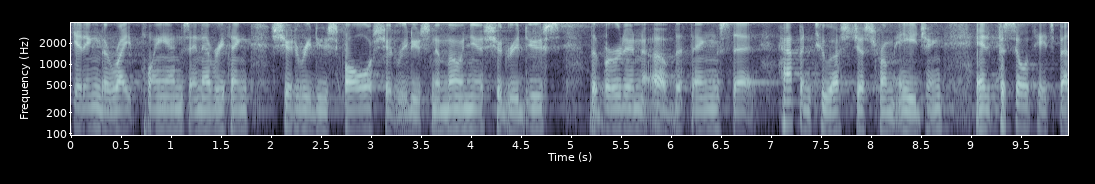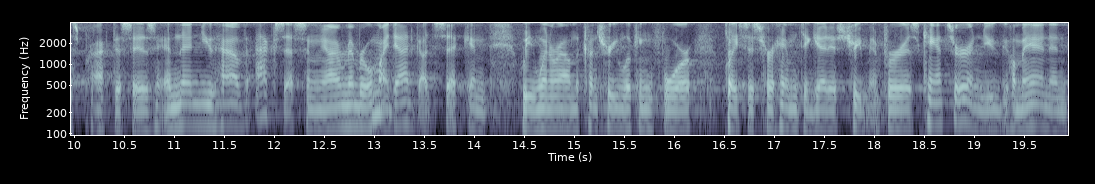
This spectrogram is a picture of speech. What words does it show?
getting the right plans and everything should reduce falls, should reduce pneumonia, should reduce the burden of the things that happen to us just from aging. And it facilitates best practices. And then you have access. And I remember when my dad got sick and we went around the country looking for places for him to get his treatment for his cancer. And you come in and,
